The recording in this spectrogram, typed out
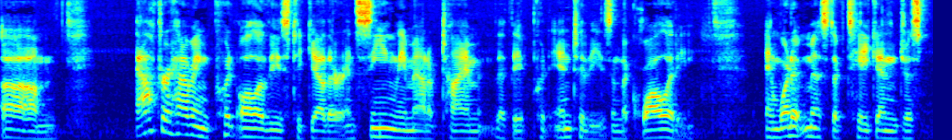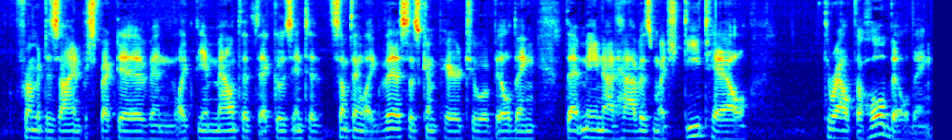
Um, after having put all of these together and seeing the amount of time that they've put into these and the quality, and what it must have taken just from a design perspective and like the amount that that goes into something like this as compared to a building that may not have as much detail throughout the whole building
